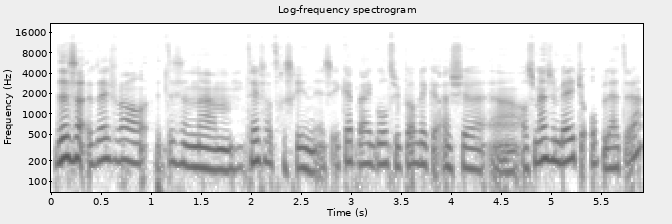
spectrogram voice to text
dus, het, heeft wel, het, is een, ehm, het heeft wat geschiedenis. Ik heb bij Gold Republic, als, je, eh, als mensen een beetje opletten...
